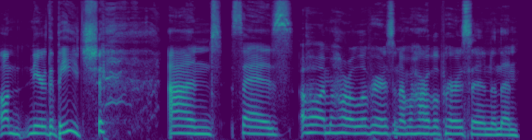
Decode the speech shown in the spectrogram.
on near the beach. and says, Oh, I'm a horrible person, I'm a horrible person. And then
